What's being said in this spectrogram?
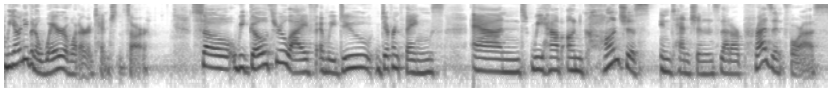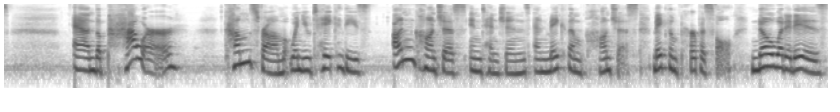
we aren't even aware of what our intentions are so we go through life and we do different things, and we have unconscious intentions that are present for us. And the power comes from when you take these unconscious intentions and make them conscious, make them purposeful, know what it is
